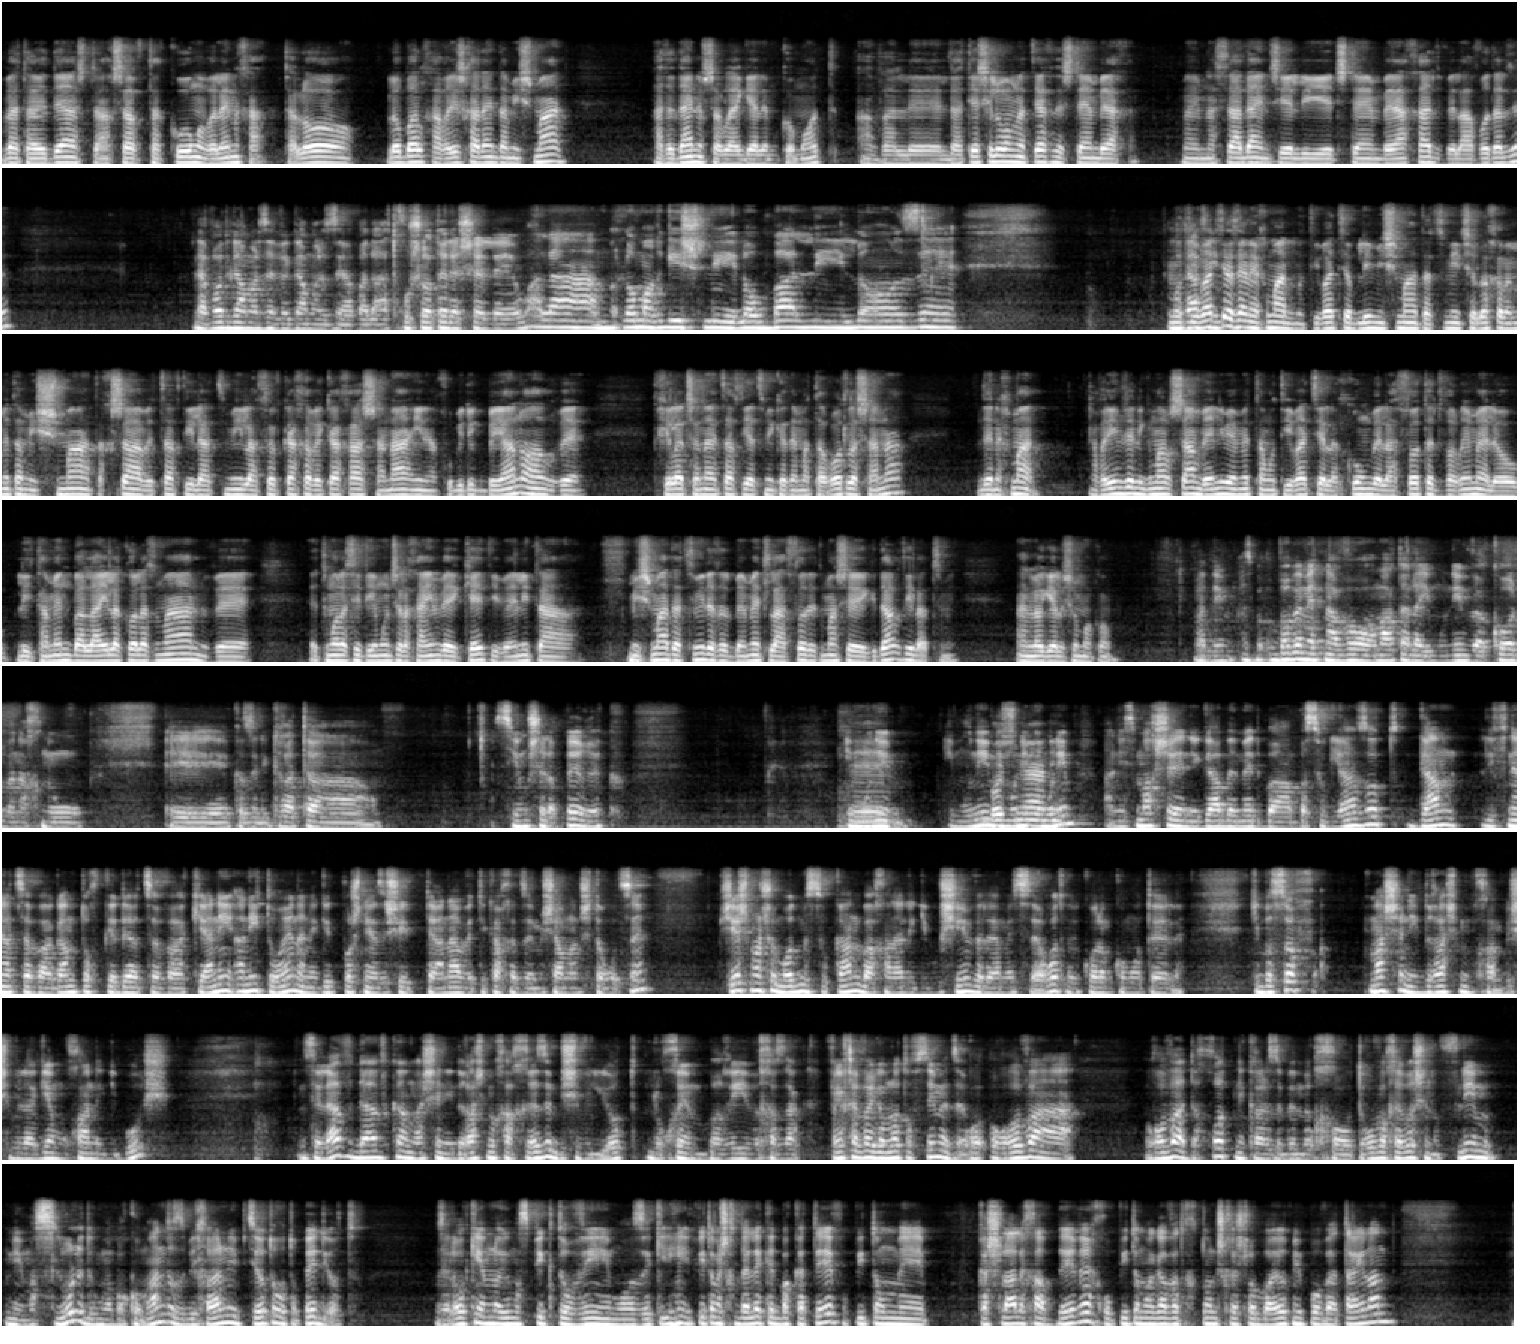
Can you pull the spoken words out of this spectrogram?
ואתה יודע שאתה עכשיו תקום, אבל אין לך, אתה לא, לא בא לך, אבל יש לך עדיין את המשמעת, אז עדיין אפשר להגיע למקומות, אבל uh, לדעתי השילוב המנצח זה שתיהם ביחד. ואני מנסה עדיין שיהיה לי את שתיהם ביחד ולעבוד על זה. לעבוד גם על זה וגם על זה, אבל התחושות האלה של אה, וואלה, לא מרגיש לי, לא בא לי, לא זה... מוטיבציה זה נחמד, מוטיבציה בלי משמעת עצמית, שלא לך באמת המשמעת עכשיו, הצבתי לעצמי לעשות ככה וככה השנה, הנה אנחנו בדיוק בינואר, ותחילת שנה הצבתי לעצמי כזה מטרות לשנה, זה נחמד. אבל אם זה נגמר שם ואין לי באמת את המוטיבציה לקום ולעשות את הדברים האלה, או להתאמן בלילה כל הזמן, ואתמול עשיתי אימון של החיים והכיתי, ואין לי את המשמעת עצמית הזאת באמת לעשות את מה שהגדרתי לעצמי, אני לא אגיע לשום מקום. מדהים. אז בוא באמת נעבור, אמרת על האימונים והכל, ואנחנו אה, כזה לקראת הסיום של הפרק. אימונים, אימונים, בוא אימונים, שנייה, אני- אימונים. אני אשמח שניגע באמת בסוגיה הזאת, גם לפני הצבא, גם תוך כדי הצבא, כי אני, אני טוען, אני אגיד פה שנייה איזושהי טענה ותיקח את זה משם לאן שאתה רוצה, שיש משהו מאוד מסוכן בהכנה לגיבושים ולימי סערות ולכל המקומות האלה. כי בסוף, מה שנדרש ממך בשביל להגיע מוכן לגיבוש, זה לאו דווקא מה שנדרש ממך אחרי זה בשביל להיות לוחם בריא וחזק. לפעמים חבר'ה גם לא תופסים את זה, רוב, ה, רוב ההדחות נקרא לזה במרכאות, רוב החבר'ה שנופלים ממסלול לדוגמה בקומנדו זה בכלל מפציעות אורתופדיות. זה לא כי הם לא היו מספיק טובים, או זה כי פתאום יש לך דלקת בכתף, או פתאום אה, כשלה לך ברך, או פתאום הגב התחתון שלך יש לו בעיות מפה והתאילנד.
